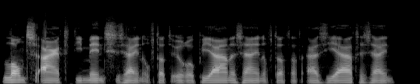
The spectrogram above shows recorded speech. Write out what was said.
landsaard die mensen zijn. Of dat Europeanen zijn, of dat dat Aziaten zijn.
